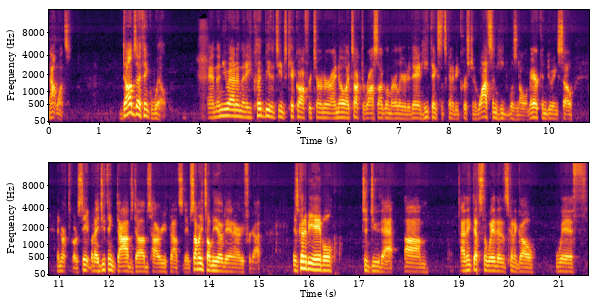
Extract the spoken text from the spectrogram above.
Not once. Doubs, I think, will. And then you add in that he could be the team's kickoff returner. I know I talked to Ross Uglem earlier today, and he thinks it's going to be Christian Watson. He was an All American doing so in North Dakota State. But I do think Dobbs, Doubs, however you pronounce his name, somebody told me the other day, and I already forgot, is going to be able to do that. Um, I think that's the way that it's going to go with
